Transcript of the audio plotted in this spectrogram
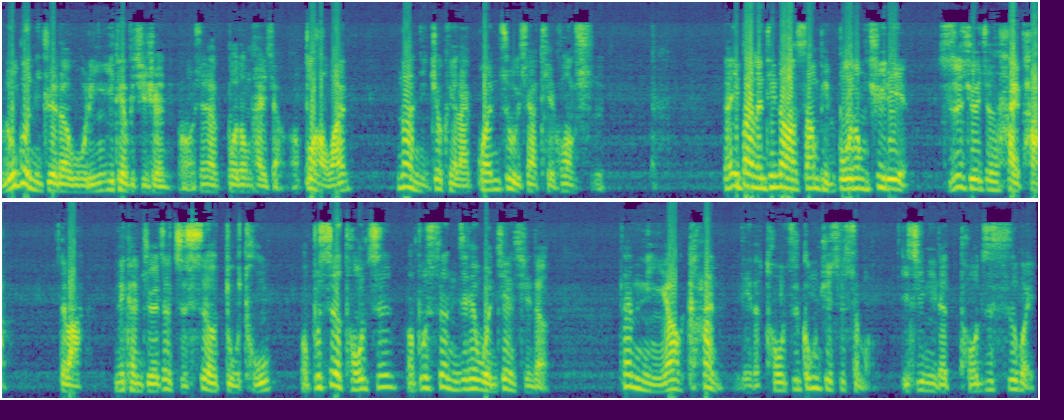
如果你觉得五零 ETF 期权哦现在波动太小啊不好玩，那你就可以来关注一下铁矿石。那一般人听到商品波动剧烈，直觉就是害怕，对吧？你可能觉得这只适合赌徒，我不适合投资，我不适合你这些稳健型的。但你要看你的投资工具是什么，以及你的投资思维。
